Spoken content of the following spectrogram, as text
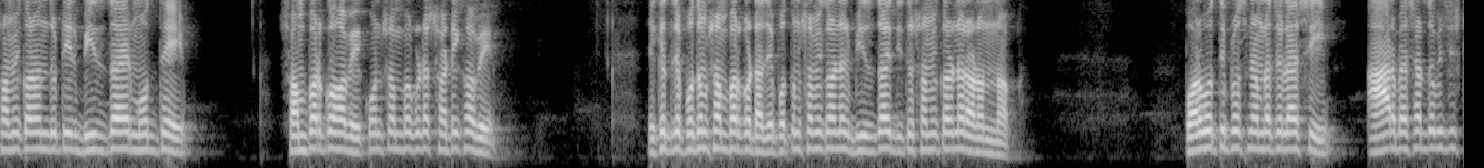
সমীকরণ দুটির বীজদ্বয়ের মধ্যে সম্পর্ক হবে। কোন সম্পর্কটা সঠিক হবে? এক্ষেত্রে প্রথম সম্পর্কটা, যে প্রথম সমীকরণের বীজদ্বয় দ্বিতীয় সমীকরণের অনন্যক। পরবর্তী প্রশ্নে আমরা চলে আসি আর ব্যাসার্ধ বিশিষ্ট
